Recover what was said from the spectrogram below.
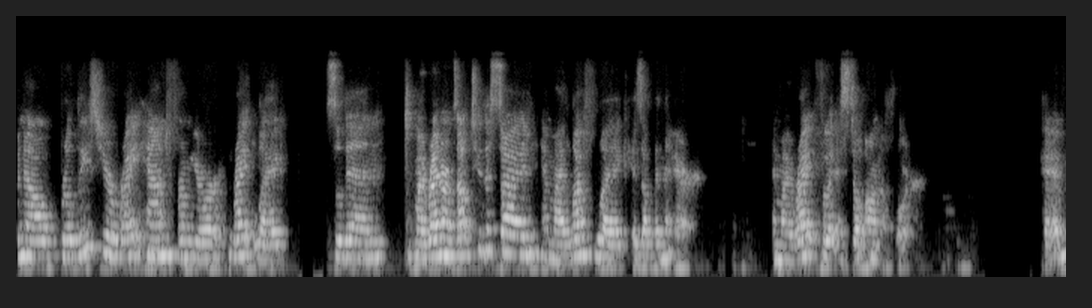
But now release your right hand from your right leg. So then my right arm's out to the side and my left leg is up in the air. And my right foot is still on the floor. Okay,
